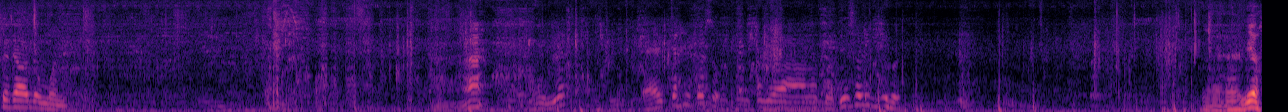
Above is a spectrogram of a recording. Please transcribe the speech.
લગતો જાવ દો મને. લ્યો.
